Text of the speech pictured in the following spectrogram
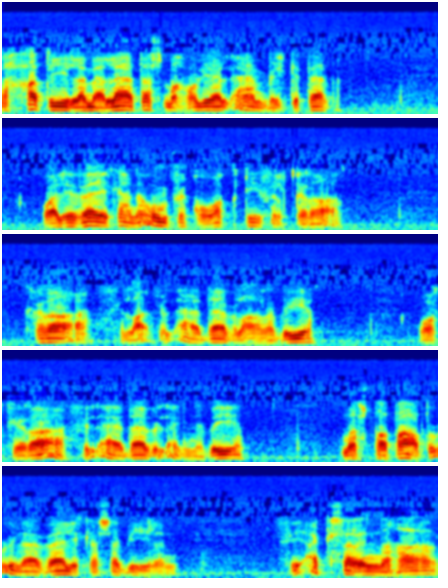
صحتي لما لا تسمح لي الآن بالكتابة ولذلك أنا أنفق وقتي في القراءة. قراءة في, الآداب العربية وقراءة في الآداب الأجنبية ما استطعت إلى ذلك سبيلا. في أكثر النهار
